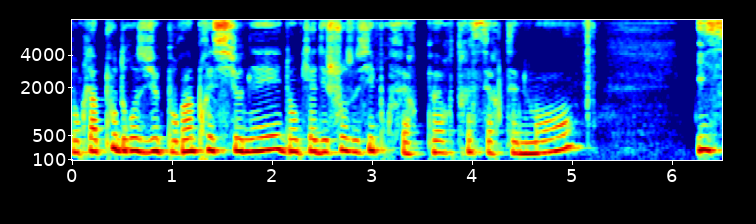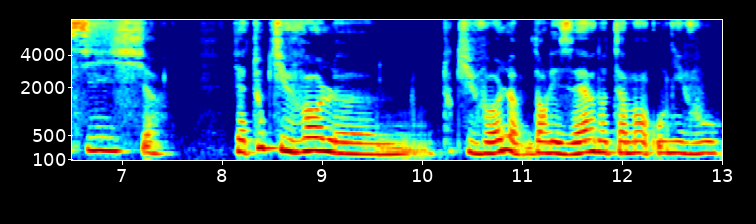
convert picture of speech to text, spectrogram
Donc la poudre aux yeux pour impressionner. Donc il y a des choses aussi pour faire peur, très certainement. Ici, il y a tout qui vole, euh, tout qui vole dans les airs, notamment au niveau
